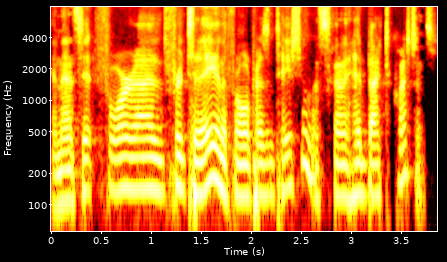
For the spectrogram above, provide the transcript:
And that's it for uh, for today in the formal presentation. Let's kind of head back to questions.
